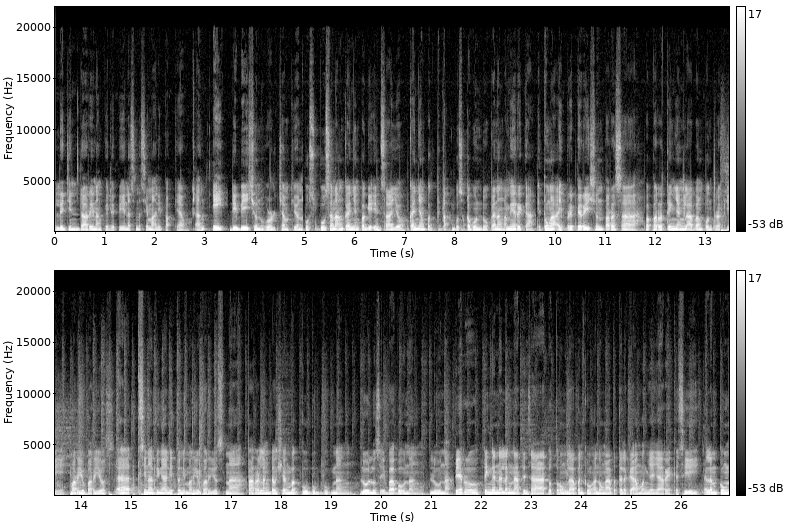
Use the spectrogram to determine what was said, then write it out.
legendary ng Pilipinas na si Manny Pacquiao. Ang 8th Division World Champion. Puspusa na ang kanyang pag iensayo kanyang pagtatakbo sa kabundukan ng Amerika. Ito nga ay preparation para sa paparating niyang labang kontra kay Mario Barrios. At sinabi nga nito ni Mario Barrios na para lang daw siyang magbubugbog ng lolo sa ibabaw ng luna. Pero tingnan na lang natin sa totoong laban kung ano nga ba talaga ang mangyayari. Kasi alam kong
